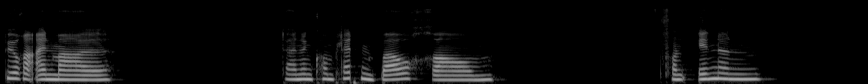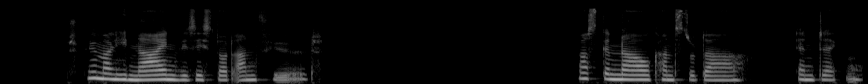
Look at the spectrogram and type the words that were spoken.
Spüre einmal deinen kompletten Bauchraum von innen. Spür mal hinein, wie sich's dort anfühlt. Was genau kannst du da entdecken?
